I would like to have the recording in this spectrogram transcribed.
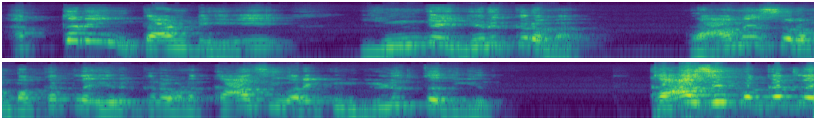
அத்தனையும் தாண்டி இங்க இருக்கிறவன் ராமேஸ்வரம் பக்கத்துல இருக்கிறவனை காசி வரைக்கும் இழுத்தது எது? காசி பக்கத்துல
